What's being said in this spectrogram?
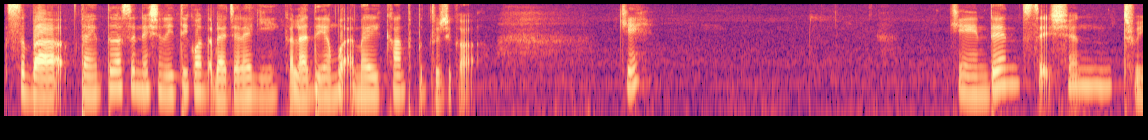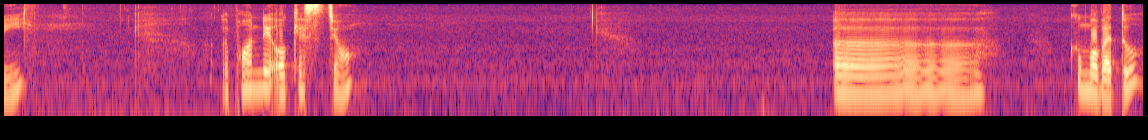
Sebab Time tu rasa nationality Korang tak belajar lagi. Kalau ada yang buat American tu betul juga. Okay. Okay and then Section 3 Répondez aux questions uh, Kumo batu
